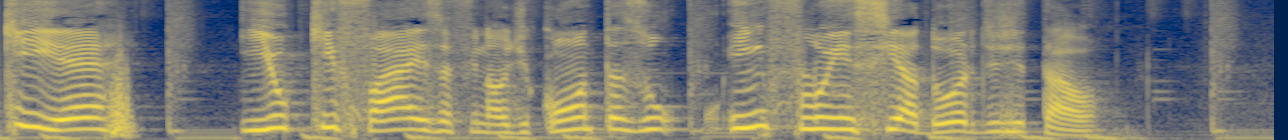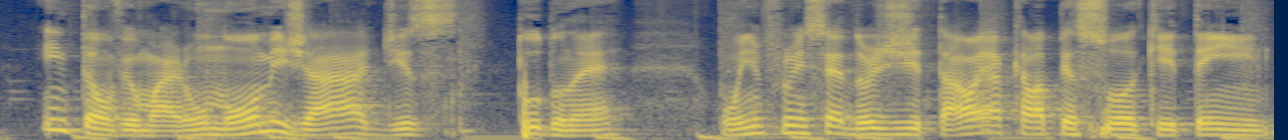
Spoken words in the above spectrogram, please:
que é e o que faz, afinal de contas, um influenciador digital? Então, Vilmar, o nome já diz tudo, né? O influenciador digital é aquela pessoa que tem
